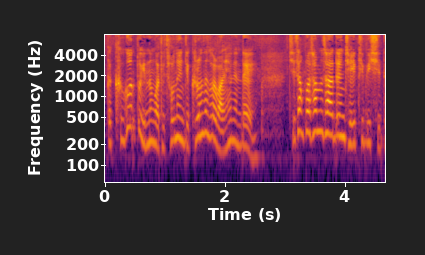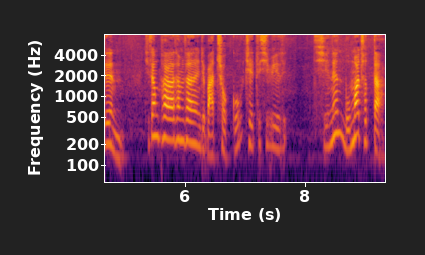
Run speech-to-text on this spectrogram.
그러니까 그건 또 있는 것 같아요. 저는 이제 그런 생각을 많이 했는데 지상파 3사든 JTBC든 지상파 3사는 이제 맞췄고 JTBC는 못 맞췄다.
